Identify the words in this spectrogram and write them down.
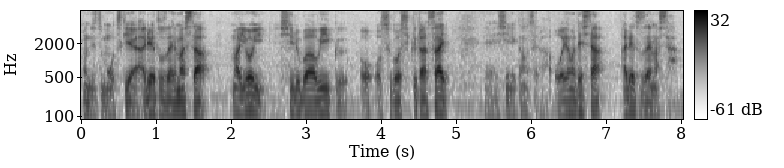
本日もお付き合いありがとうございました。まあ良いシルバーウィークをお過ごしください、えー、心理カウンセラー大山でした。ありがとうございました。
